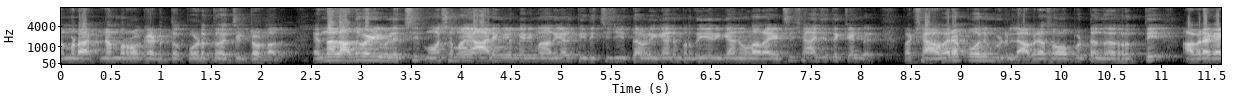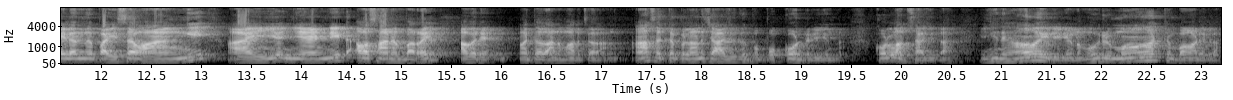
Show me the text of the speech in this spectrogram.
നമ്മുടെ നമ്പറും ഒക്കെ എടുത്ത് കൊടുത്തു വെച്ചിട്ടുള്ളത്. എന്നാൽ അതുവഴി വിളിച്ച് മോശമായി ആരെങ്കിലും പെരുമാറിയാൽ തിരിച്ച് ചീത്ത വിളിക്കാനും പ്രതികരിക്കാനുമുള്ള റൈറ്റ്സ് ഉണ്ട്. പക്ഷെ അവരെ പോലും വിടില്ല. അവരെ സോപ്പിട്ട് നിർത്തി അവരെ കയ്യിൽ നിന്ന് പൈസ വാങ്ങി അയ്യോ ഞെണ്ണിട്ട് അവസാനം പറയും. അവർ മറ്റതാണ് മറിച്ചതാണ്. ആ സെറ്റപ്പിലാണ് ഷാജിദ് ഇപ്പോൾ പൊക്കോണ്ടിരിക്കുന്നത്. കൊള്ളാം ഷാജിദ ഇങ്ങനെ ആയിരിക്കണം. ഒരു മാറ്റം പാടില്ല.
